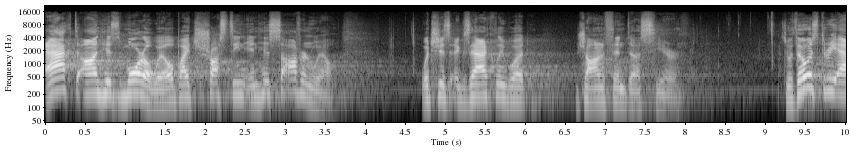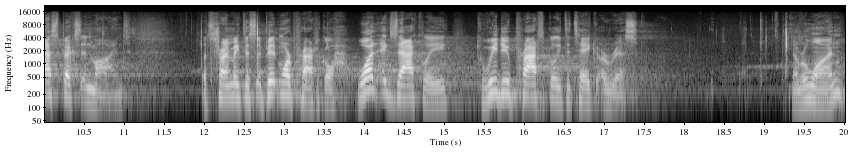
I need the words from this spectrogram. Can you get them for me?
Act on His moral will by trusting in His sovereign will, which is exactly what Jonathan does here. So, with those three aspects in mind, let's try and make this a bit more practical. What exactly can we do practically to take a risk? Number one,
